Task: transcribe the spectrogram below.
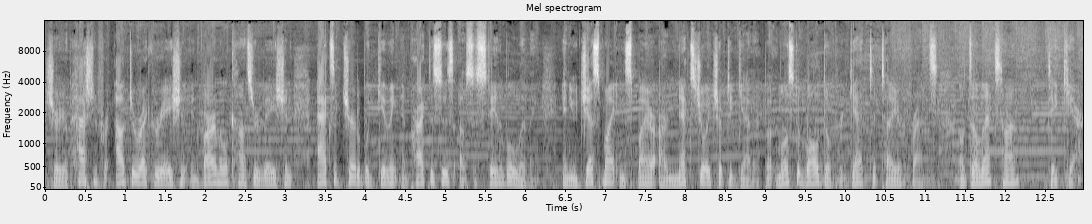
Share your passion for outdoor recreation, environmental conservation, acts of charitable giving, and practices of sustainable living. And you just might inspire our next joy trip together. But most of all, don't forget to tell your friends. Until next time, take care.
